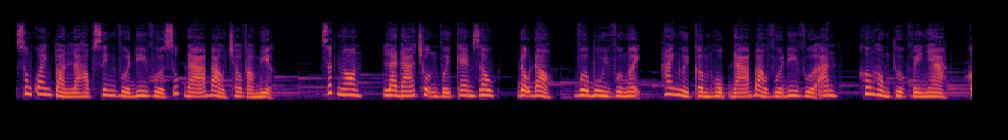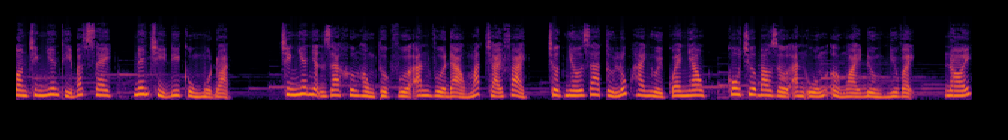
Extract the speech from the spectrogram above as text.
xung quanh toàn là học sinh vừa đi vừa xúc đá bảo cho vào miệng. Rất ngon, là đá trộn với kem dâu, đậu đỏ, vừa bùi vừa ngậy, hai người cầm hộp đá bảo vừa đi vừa ăn, Khương Hồng Thược về nhà, còn Trình Nhiên thì bắt xe, nên chỉ đi cùng một đoạn. Trình Nhiên nhận ra Khương Hồng Thược vừa ăn vừa đảo mắt trái phải, chợt nhớ ra từ lúc hai người quen nhau, cô chưa bao giờ ăn uống ở ngoài đường như vậy. Nói,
